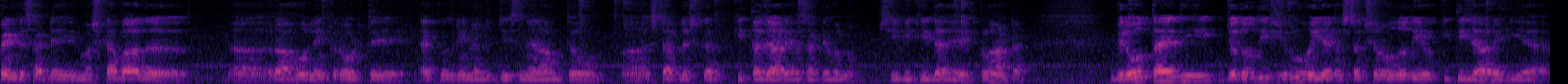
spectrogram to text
ਪਿੰਡ ਸਾਡੇ ਮਸ਼ਕਾਬਾਦ ਅਹ, ਲਿੰਕ ਰੋਡ ਤੇ ਐਕੋਗ੍ਰੀਨ ਐਨਰਜੀਸ ਦੇ ਨਾਮ ਤੋਂ ਸਟੈਬਲਿਸ਼ ਕਰ ਕੀਤਾ ਜਾ ਰਿਹਾ ਸਾਡੇ ਵੱਲੋਂ ਸੀਬੀਜੀ ਦਾ ਇਹ ਪਲਾਂਟ ਹੈ। ਵਿਰੋਧਤਾ ਇਹਦੀ ਜਦੋਂ ਦੀ ਸ਼ੁਰੂ ਹੋਈ ਹੈ ਕੰਸਟਰਕਸ਼ਨ ਉਦੋਂ ਦੀ ਉਹ ਕੀਤੀ ਜਾ ਰਹੀ ਹੈ।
